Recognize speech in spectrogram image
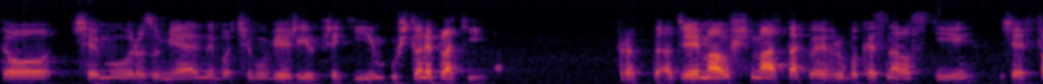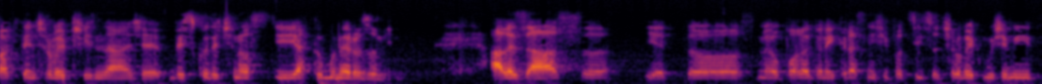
to, čemu rozuměl nebo čemu věřil předtím, už to neplatí. Protože má už má takové hluboké znalosti, že fakt ten člověk přizná, že ve skutečnosti já tomu nerozumím. Ale zás je to z mého pohledu nejkrásnější pocit, co člověk může mít,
